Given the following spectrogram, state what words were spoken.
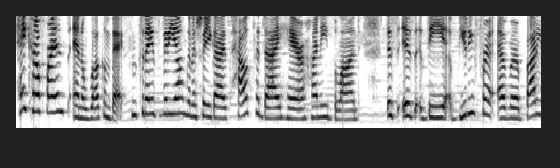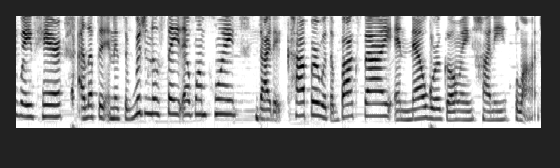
Hey curl friends and welcome back. In today's video I'm going to show you guys how to dye hair honey blonde. This is the Beauty Forever body wave hair. I left it in its original state at one point, dyed it copper with a box dye and now we're going honey blonde.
